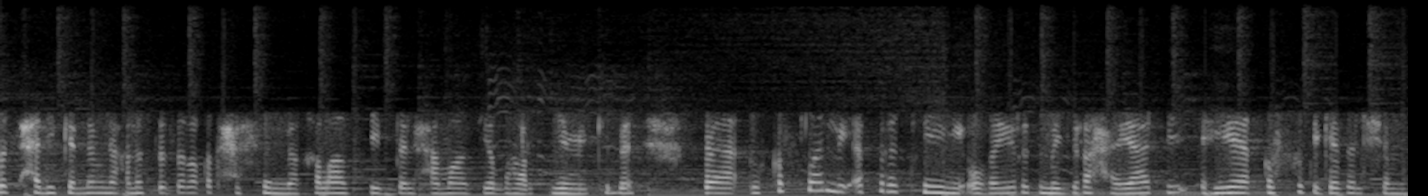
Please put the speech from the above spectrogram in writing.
بس حد يكلمنا عن التسلق تحس إنه خلاص يبدأ الحماس يظهر فيني كذا. فالقصة اللي أثرت فيني وغيرت مجرى حياتي هي قصة جبل شمس.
